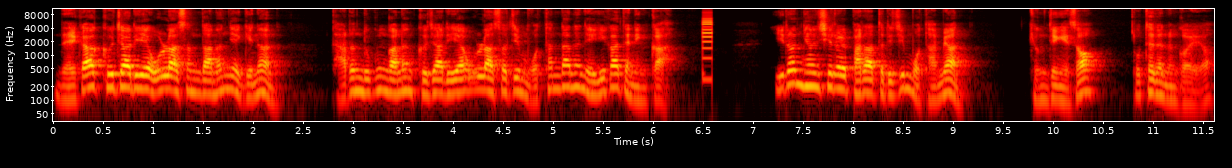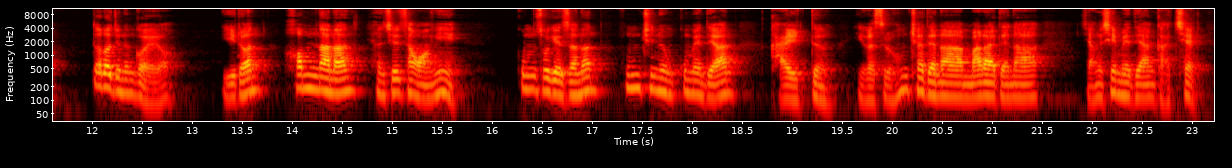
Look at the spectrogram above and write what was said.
내가 그 자리에 올라선다는 얘기는 다른 누군가는 그 자리에 올라서지 못한다는 얘기가 되니까 이런 현실을 받아들이지 못하면 경쟁에서 도태되는 거예요. 떨어지는 거예요. 이런 험난한 현실 상황이 꿈속에서는 훔치는 꿈에 대한 갈등, 이것을 훔쳐야 되나 말아야 되나, 양심에 대한 가책,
